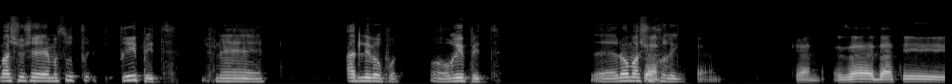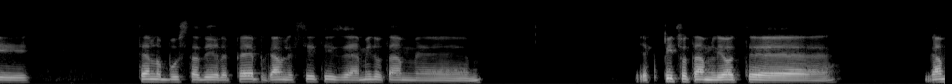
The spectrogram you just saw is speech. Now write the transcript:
משהו שהם עשו טריפיט לפני... עד ליברפול, או ריפיט. זה לא משהו כן, חריג. כן, כן, זה לדעתי, תן לו בוסט אדיר לפאפ, גם לסיטי, זה יעמיד אותם... אה... יקפיץ אותם להיות uh, גם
